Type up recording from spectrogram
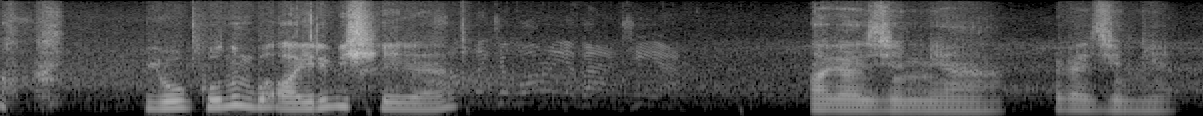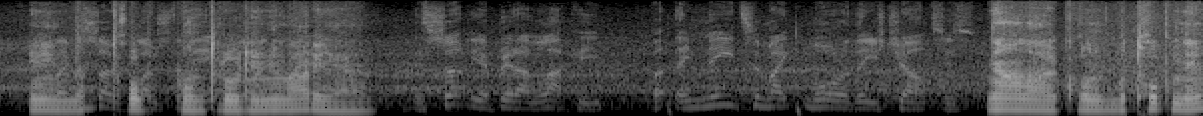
Yok oğlum bu ayrı bir şey ya. Agacım ya. Agacım ya. Benim top kontrolünü var ya. Ne alaka oğlum bu top ne?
